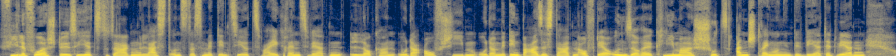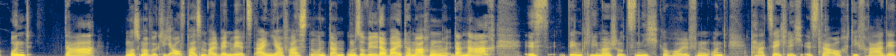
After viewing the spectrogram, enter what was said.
viele Vorstöße jetzt zu sagen, lasst uns das mit den CO2-Grenzwerten lockern oder aufschieben oder mit den Basisdaten, auf der unsere Klimaschutzanstrengungen bewertet werden. Und da muss man wirklich aufpassen, weil wenn wir jetzt ein Jahr fasten und dann umso wilder weitermachen, danach ist dem Klimaschutz nicht geholfen. Und tatsächlich ist da auch die Frage,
